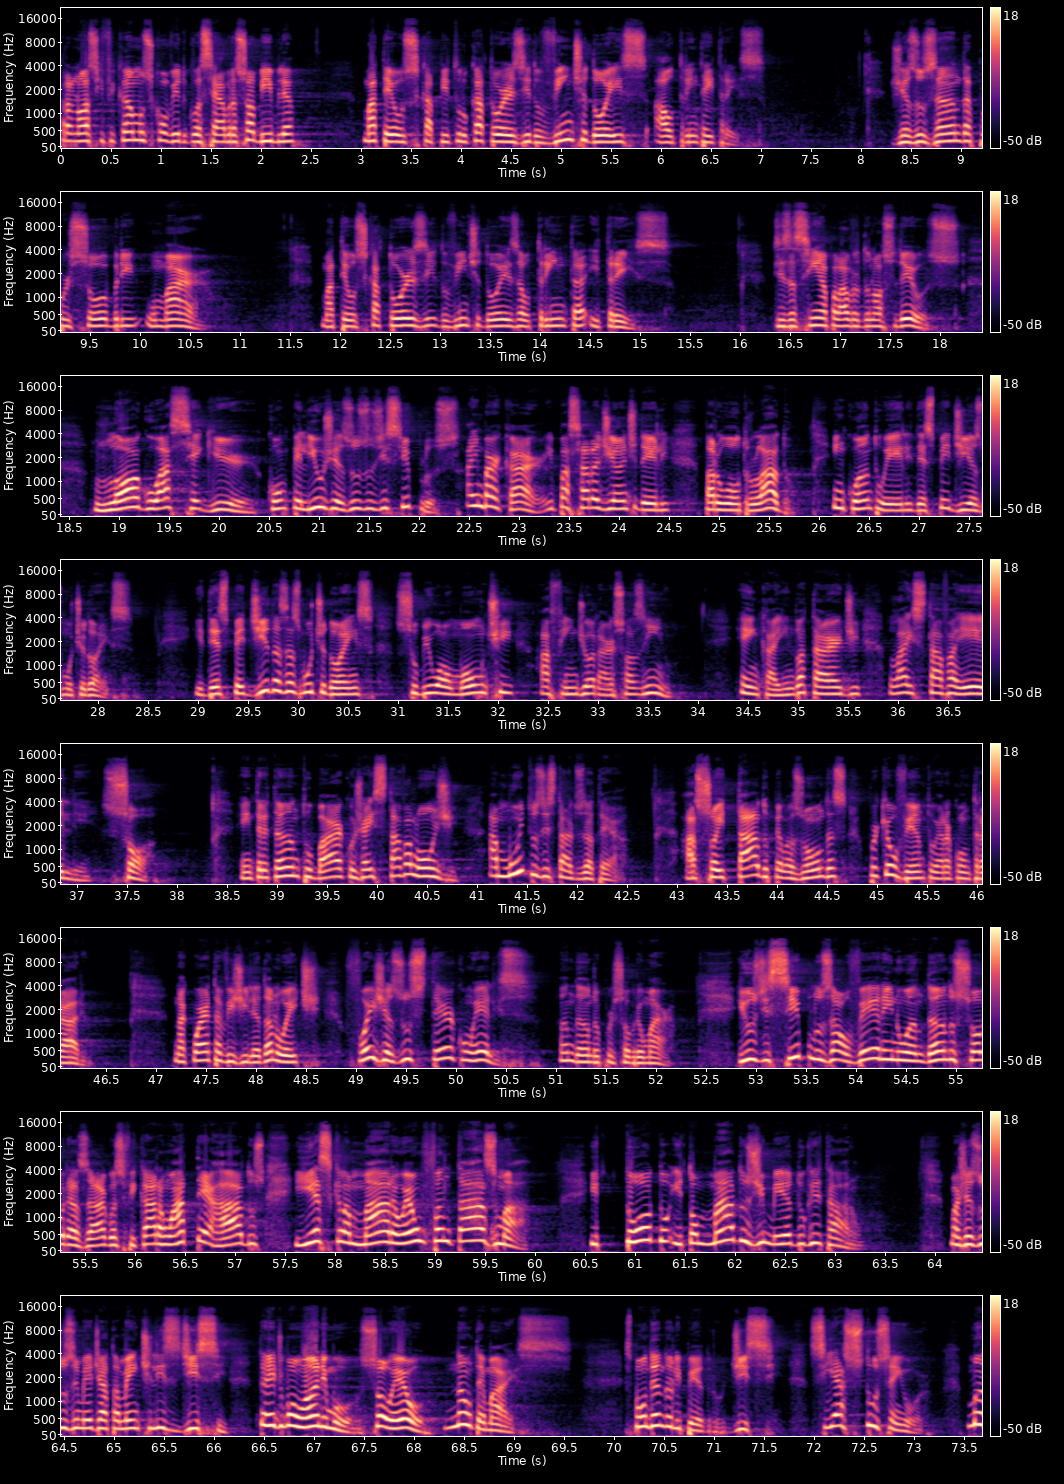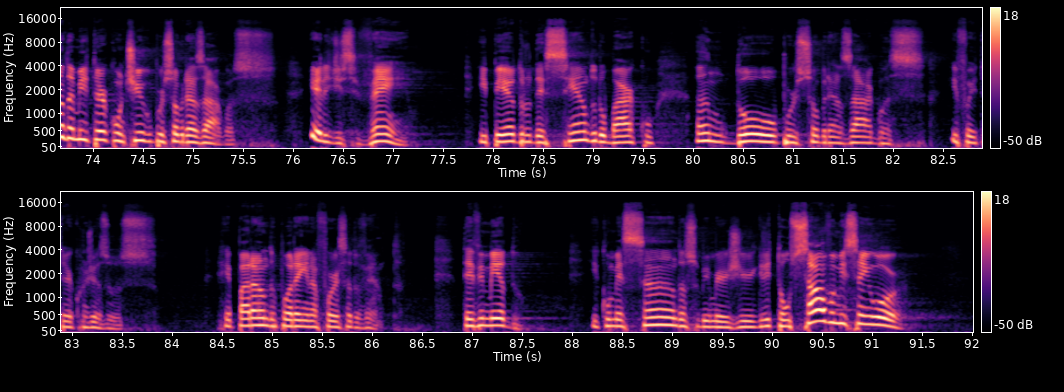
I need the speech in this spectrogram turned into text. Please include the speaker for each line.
Speaker 1: Para nós que ficamos, convido que você abra sua Bíblia, Mateus capítulo 14, do 22 ao 33. Jesus anda por sobre o mar. Mateus 14, do 22 ao 33. Diz assim a palavra do nosso Deus: Logo a seguir, compeliu Jesus os discípulos a embarcar e passar adiante dele para o outro lado, enquanto ele despedia as multidões. E despedidas as multidões, subiu ao monte a fim de orar sozinho. Em caindo a tarde, lá estava ele, só. Entretanto, o barco já estava longe, a muitos estádios da terra, açoitado pelas ondas, porque o vento era contrário na quarta vigília da noite, foi Jesus ter com eles, andando por sobre o mar. E os discípulos, ao verem-no andando sobre as águas, ficaram aterrados e exclamaram: É um fantasma! E todo e tomados de medo gritaram. Mas Jesus imediatamente lhes disse: Tenha de bom ânimo, sou eu, não temais. Respondendo-lhe Pedro, disse: Se és tu, Senhor, manda-me ter contigo por sobre as águas. E ele disse: Vem. E Pedro, descendo do barco, andou por sobre as águas e foi ter com Jesus. Reparando, porém, na força do vento, teve medo e, começando a submergir, gritou: Salva-me, Senhor!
